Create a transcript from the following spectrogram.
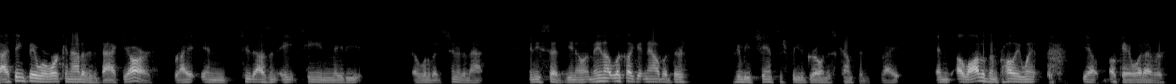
I think they were working out of his backyard, right? In 2018, maybe a little bit sooner than that. And he said, you know, it may not look like it now, but there's going to be chances for you to grow in this company, right? And a lot of them probably went, yeah, okay, whatever,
